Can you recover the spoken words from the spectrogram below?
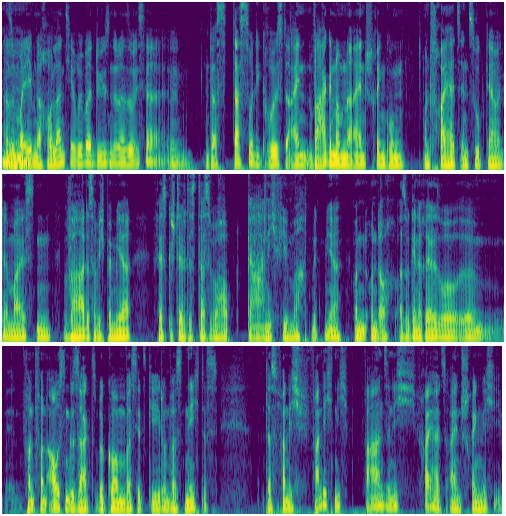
Also mhm. mal eben nach Holland hier rüber düsen oder so ist ja, und das, das so die größte ein, wahrgenommene Einschränkung und Freiheitsentzug der, der meisten war. Das habe ich bei mir festgestellt, dass das überhaupt gar nicht viel macht mit mir und und auch also generell so ähm, von von außen gesagt zu bekommen, was jetzt geht und was nicht, das das fand ich fand ich nicht wahnsinnig freiheitseinschränkend. Ich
